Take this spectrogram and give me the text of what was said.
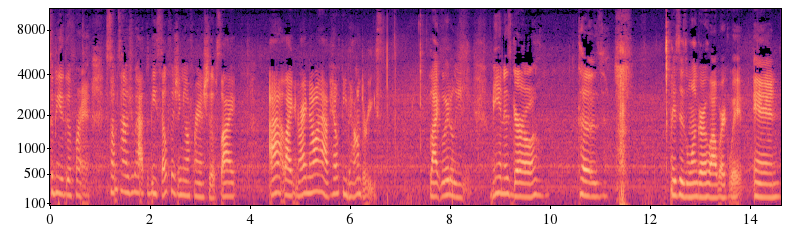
to be a good friend. Sometimes you have to be selfish in your friendships. Like I like right now I have healthy boundaries. Like literally me and this girl cuz this is one girl who I work with and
